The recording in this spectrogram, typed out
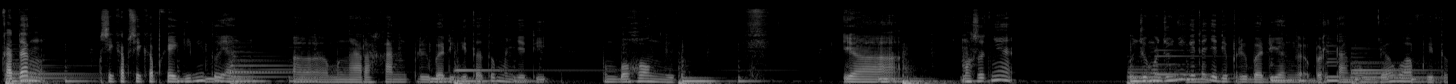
Kadang sikap-sikap kayak gini tuh yang uh, mengarahkan pribadi kita tuh menjadi pembohong gitu. Ya maksudnya ujung-ujungnya kita jadi pribadi yang nggak bertanggung jawab gitu.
